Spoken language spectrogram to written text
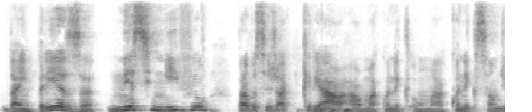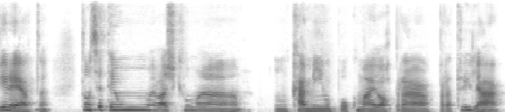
da empresa nesse nível para você já criar uma, uma conexão direta. Então você tem um, eu acho que uma, um caminho um pouco maior para trilhar.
